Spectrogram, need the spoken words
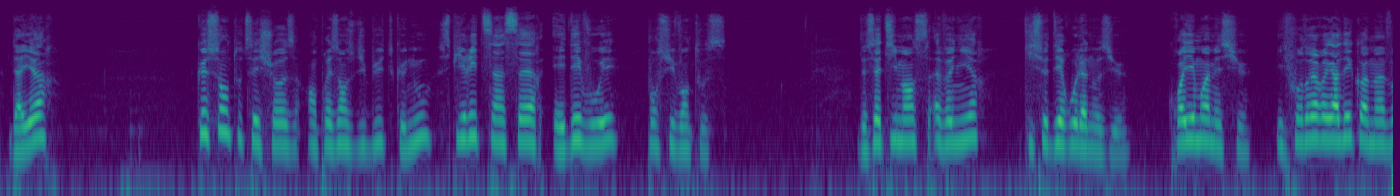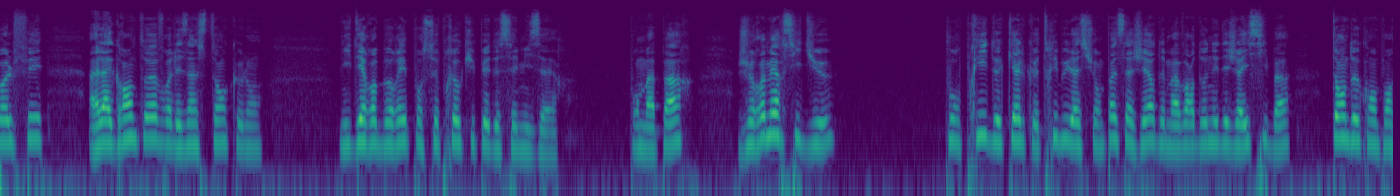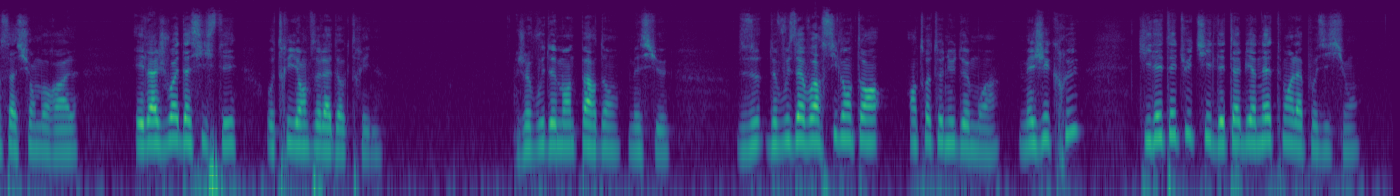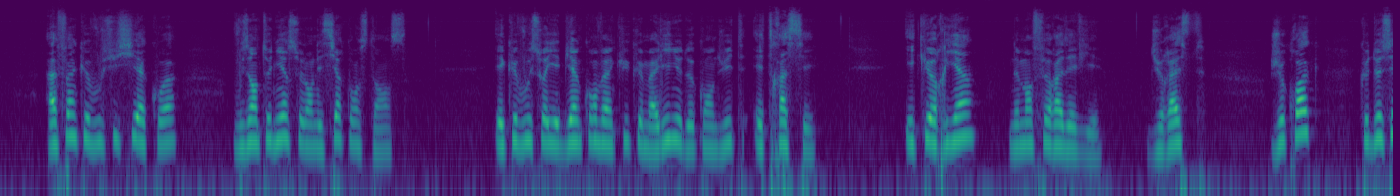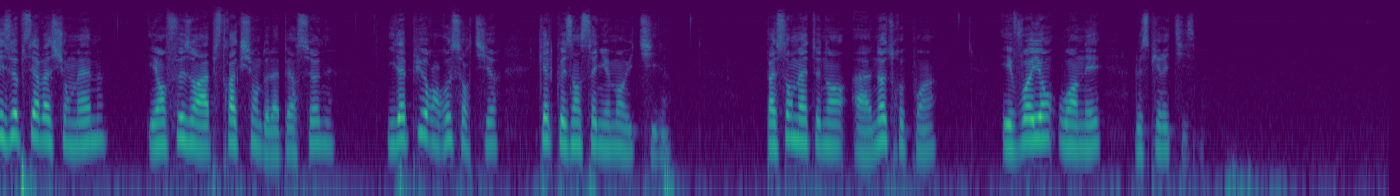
D'ailleurs, que sont toutes ces choses en présence du but que nous, spirites sincères et dévoués, poursuivons tous? De cet immense avenir qui se déroule à nos yeux. Croyez-moi, messieurs, il faudrait regarder comme un vol fait à la grande œuvre les instants que l'on ni déroberait pour se préoccuper de ses misères. Pour ma part, je remercie Dieu pour prix de quelques tribulations passagères de m'avoir donné déjà ici-bas tant de compensations morales et la joie d'assister au triomphe de la doctrine. Je vous demande pardon, messieurs, de vous avoir si longtemps entretenu de moi, mais j'ai cru qu'il était utile d'établir nettement la position, afin que vous sussiez à quoi vous en tenir selon les circonstances, et que vous soyez bien convaincu que ma ligne de conduite est tracée, et que rien ne m'en fera dévier. Du reste, je crois que de ces observations mêmes, et en faisant abstraction de la personne, il a pu en ressortir quelques enseignements utiles. Passons maintenant à un autre point, et voyons où en est le spiritisme.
